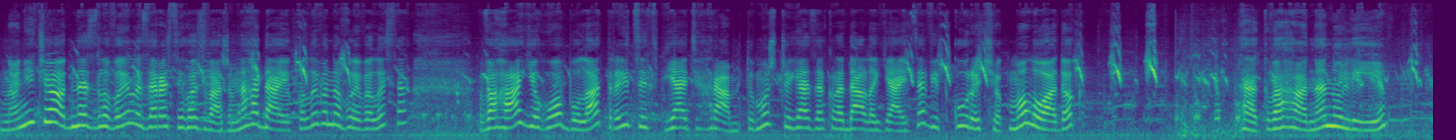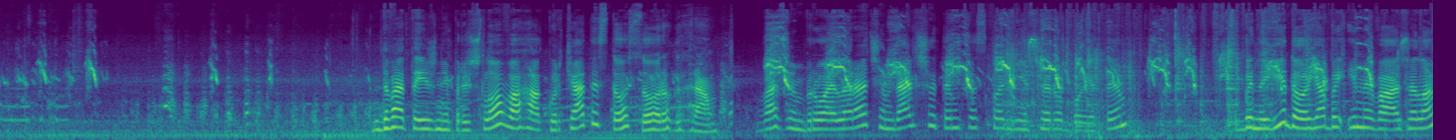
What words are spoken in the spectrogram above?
Ну нічого, одне зловили, зараз його зважимо. Нагадаю, коли воно вивелося, вага його була 35 грам, тому що я закладала яйця від курочок молодок. Так, вага на нулі. Два тижні прийшло, вага курчати 140 грам. Важимо бройлера, чим далі, тим це складніше робити. Якби не відео, я би і не важила.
